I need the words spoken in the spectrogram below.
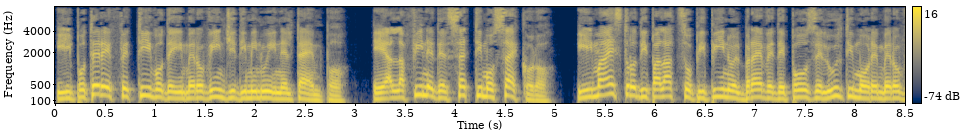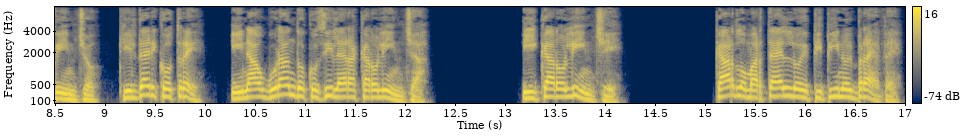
il potere effettivo dei Merovingi diminuì nel tempo, e alla fine del VII secolo, il maestro di Palazzo Pipino il Breve depose l'ultimo re merovingio, Childerico III, inaugurando così l'era carolingia. I Carolingi. Carlo Martello e Pipino il Breve.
